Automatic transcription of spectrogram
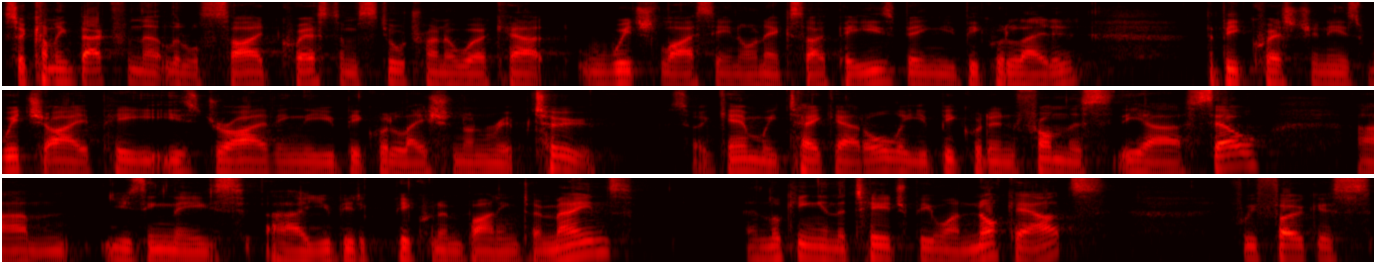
So coming back from that little side quest, I'm still trying to work out which lysine on XIP is being ubiquitinated. The big question is which IP is driving the ubiquitination on RIP2? So again, we take out all the ubiquitin from the uh, cell um, using these uh, ubiquitin binding domains. And looking in the THP1 knockouts, if we focus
